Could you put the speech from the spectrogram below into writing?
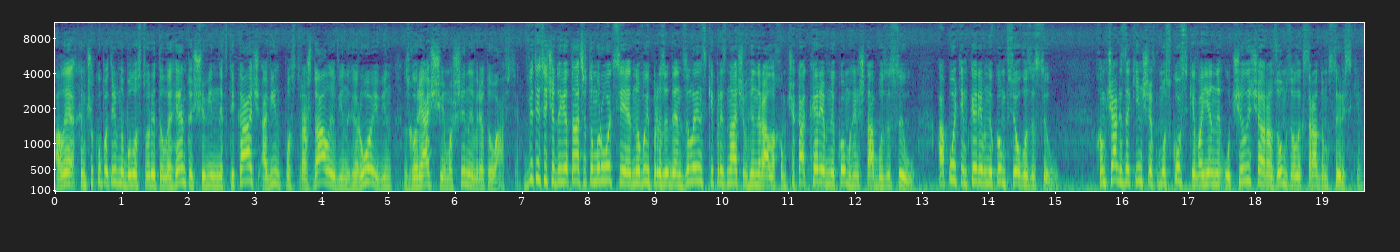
Але Хемчуку потрібно було створити легенду, що він не втікач, а він постраждалий, він герой, він з горящої машини врятувався. У 2019 році новий президент Зеленський призначив генерала Хомчака керівником генштабу ЗСУ, а потім керівником всього ЗСУ. Хомчак закінчив Московське воєнне училище разом з Олександром Сирським.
